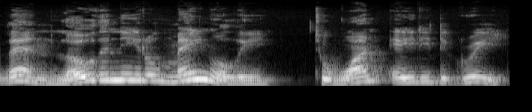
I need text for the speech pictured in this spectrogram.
Then, load the needle manually to 180 degree.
